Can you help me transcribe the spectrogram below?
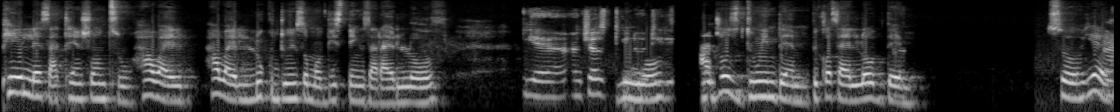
pay less attention to how I how I look doing some of these things that I love. Yeah, and just you, you know, know and just doing them because I love them. So yeah.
